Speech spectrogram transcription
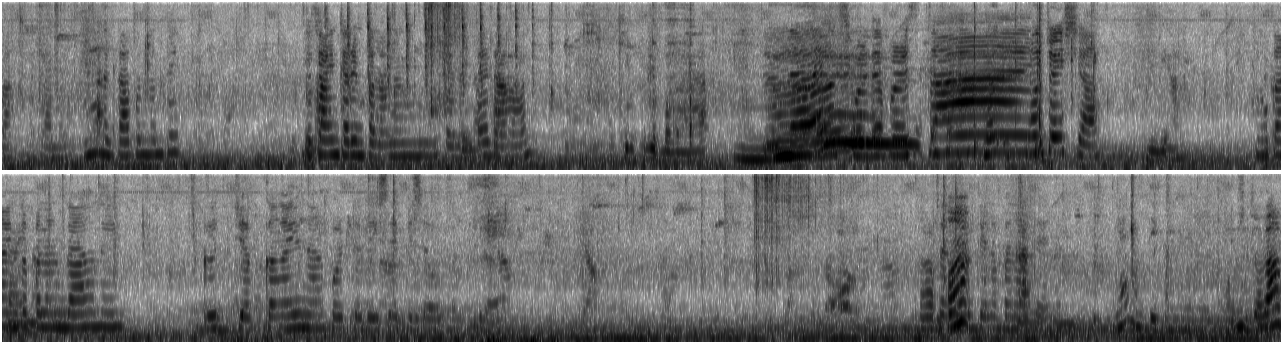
pa. Hmm, nagtapon lang din. Kakain ka rin pala ng palantay, dahon. Siyempre ba nga? Nice! For the first time! No choice siya. Hindi ah. Kumakain ka palang dahon eh. Good job ka ngayon ha for today's episode. Sarap pa. Na pa natin. Yan, hindi pa nililito. Sarap.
